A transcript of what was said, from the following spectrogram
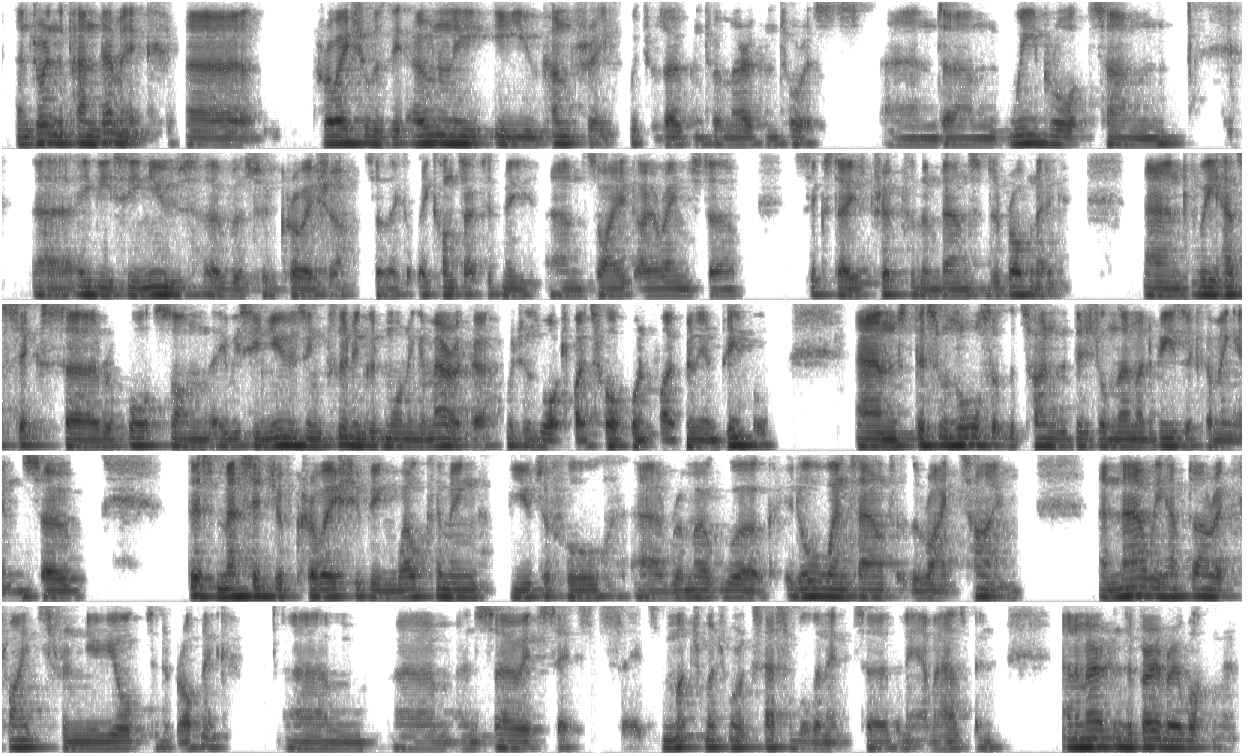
And during the pandemic, uh, Croatia was the only EU country which was open to American tourists, and um, we brought um, uh, ABC News over to Croatia. So they, they contacted me, and so I, I arranged a six-day trip for them down to Dubrovnik. And we had six uh, reports on ABC News, including Good Morning America, which was watched by 12.5 million people. And this was also at the time of the digital nomad visa coming in. So this message of Croatia being welcoming, beautiful, uh, remote work, it all went out at the right time. And now we have direct flights from New York to Dubrovnik. Um, um, and so it's, it's, it's much, much more accessible than it, uh, than it ever has been. And Americans are very, very welcoming.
